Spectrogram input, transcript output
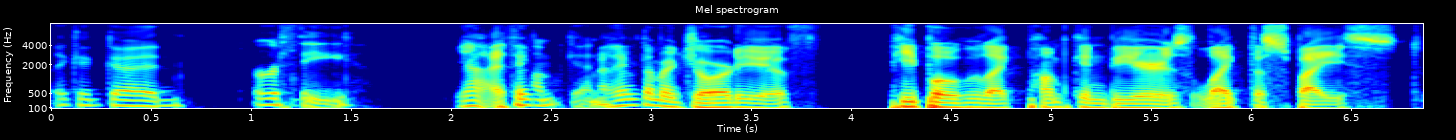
like a good earthy yeah. I think pumpkin. I think the majority of people who like pumpkin beers like the spiced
